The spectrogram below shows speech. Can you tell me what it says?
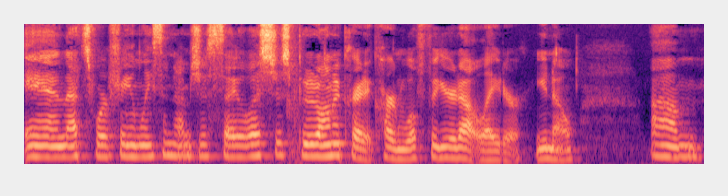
And that's where families sometimes just say, let's just put it on a credit card and we'll figure it out later. You know, um,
